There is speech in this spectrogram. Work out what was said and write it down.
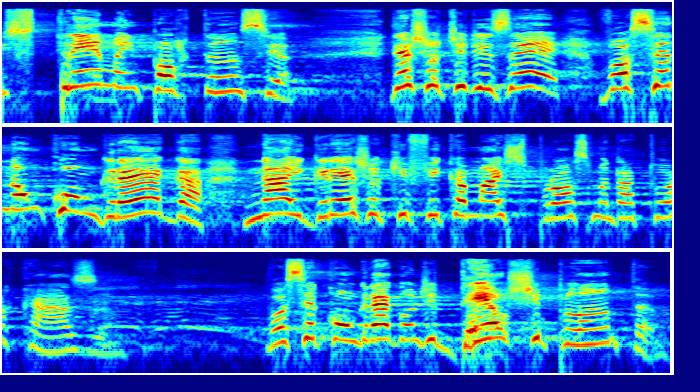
Extrema importância. Deixa eu te dizer, você não congrega na igreja que fica mais próxima da tua casa. Você congrega onde Deus te planta.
